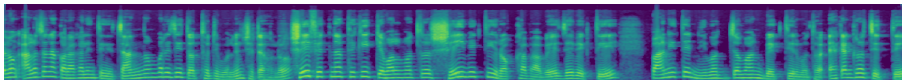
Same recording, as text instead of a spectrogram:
এবং আলোচনা করাকালীন তিনি চার নম্বরে যে তথ্যটি বললেন সেটা হলো, সেই ফিতনা থেকে কেবলমাত্র সেই ব্যক্তি রক্ষা পাবে যে ব্যক্তি পানিতে নিমজ্জমান ব্যক্তির মতো একাগ্র চিত্তে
